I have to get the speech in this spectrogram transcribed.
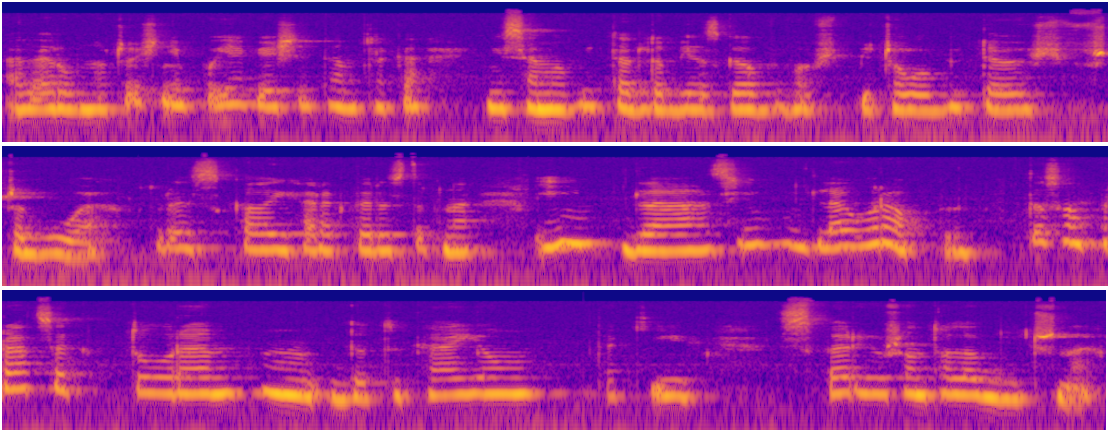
ale równocześnie pojawia się tam taka niesamowita drobiazgowość, pieczołowitość w szczegółach, która jest z kolei charakterystyczna i dla Azji, i dla Europy. To są prace, które hmm, dotykają takich sfer już ontologicznych,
